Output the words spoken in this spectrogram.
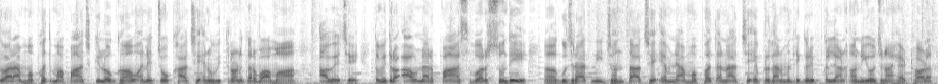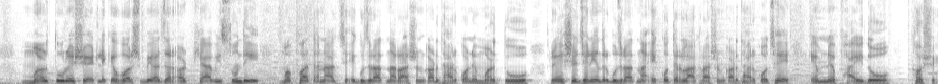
દ્વારા મફતમાં પાંચ કિલો ઘઉં અને ચોખા છે એનું વિતરણ કરવામાં આવે છે. તો મિત્રો, આવનાર પાંચ વર્ષ સુધી ગુજરાતની જનતા છે એમને આ મફત અનાજ છે એ પ્રધાનમંત્રી ગરીબ કલ્યાણ અન્ન યોજના હેઠળ મળતું રહેશે. એટલે કે વર્ષ બે હજાર અઠ્યાવીસ સુધી મફત અનાજ છે એ ગુજરાતના રાશન કાર્ડ ધારકોને મળતું રહેશે. જેની અંદર ગુજરાતના એકોતેર લાખ રાશન કાર્ડ ધારકો છે, એમને ફાયદો થશે.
